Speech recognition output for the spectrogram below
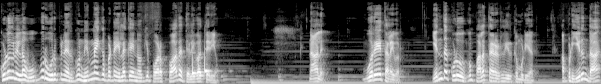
குழுவில் உள்ள ஒவ்வொரு உறுப்பினருக்கும் நிர்ணயிக்கப்பட்ட இலக்கை நோக்கி போகிற பாதை தெளிவாக தெரியும். நாலு ஒரே தலைவர். எந்த குழுவுக்கும் பல தலைவர்கள் இருக்க முடியாது. அப்படி இருந்தால்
